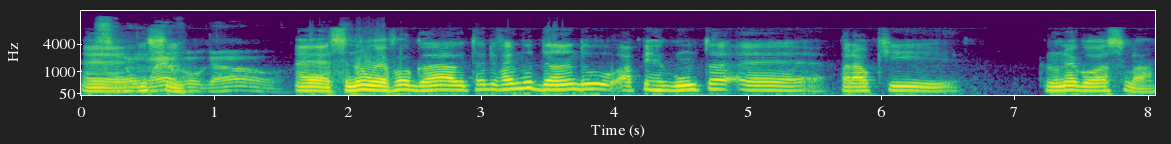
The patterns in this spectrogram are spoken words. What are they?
é, Se não enfim. é vogal. É, se não é vogal, então ele vai mudando a pergunta é, para o que para o negócio lá.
